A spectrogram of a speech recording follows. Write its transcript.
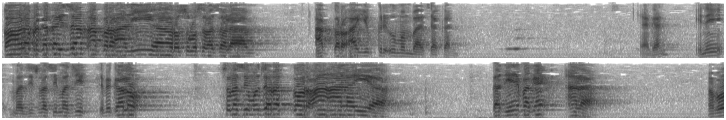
Kalau berkata Isam, akra'aniha Rasulullah SAW. Akra'a yukri'u membacakan. Ya kan? Ini masjid selesai masjid. Tapi kalau selesai mujarad Qur'an alaiya. Tadinya pakai ala. Apa?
